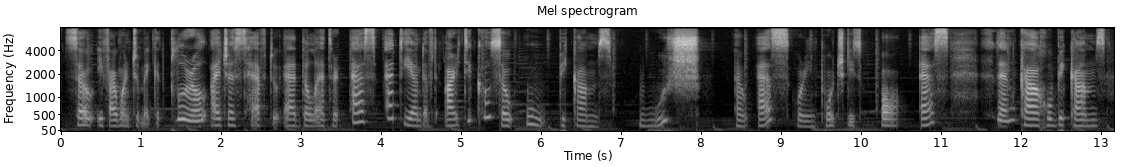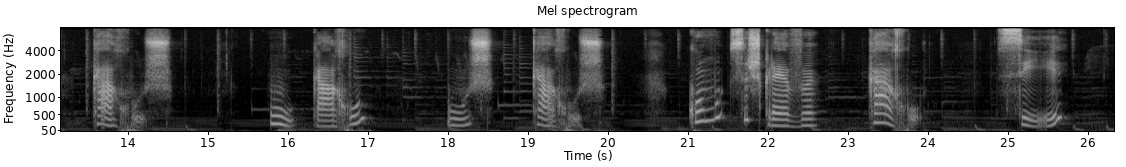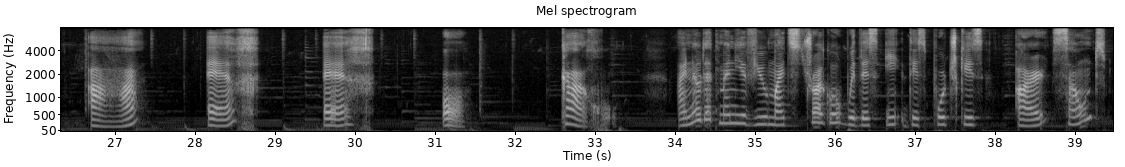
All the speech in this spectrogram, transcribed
So if I want to make it plural, I just have to add the letter S at the end of the article. So U becomes os, O-S, or in Portuguese, O-S. And then carro becomes carros. O carro os carros. Como se escreve carro? C A R R O carro. I know that many of you might struggle with this this Portuguese R sound.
